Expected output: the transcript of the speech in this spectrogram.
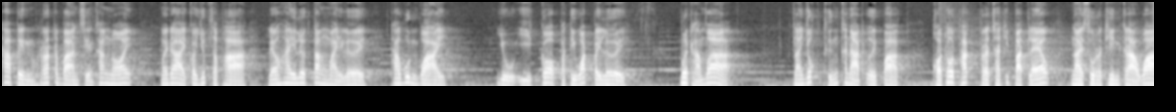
ถ้าเป็นรัฐบาลเสียงข้างน้อย ไม่ได้ก็ยุบสภาแล้วให้เลือกตั้งใหม่เลย ถ้าวุ่นวาย อยู่อีกก็ปฏิวัติไปเลย มื่อถามว่า นายกถึงขนาดเอ่ยปาก ขอโทษพักประชาธิปัตย์แล้ว นายสุรทินกล่าวว่า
